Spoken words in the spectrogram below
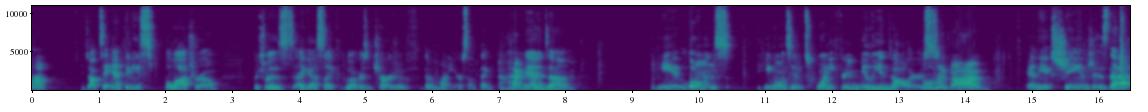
Huh. He talked to Anthony Spilotro, which was I guess like whoever's in charge of their money or something. Okay. And um, he loans he loans him twenty three million dollars. Oh my god. and the exchange is that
